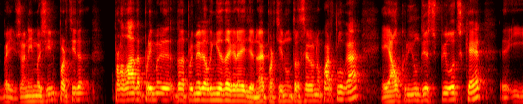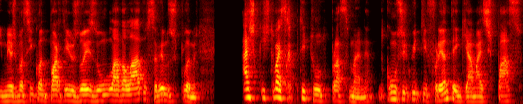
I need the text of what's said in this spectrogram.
bem, já nem imagino partir para lá da primeira, da primeira linha da grelha, não é? Partir num terceiro ou no quarto lugar é algo que nenhum destes pilotos quer, e mesmo assim, quando partem os dois um lado a lado, sabemos os problemas. Acho que isto vai se repetir tudo para a semana, com um circuito diferente, em que há mais espaço,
